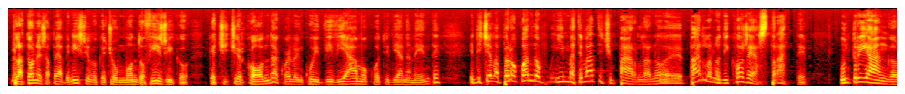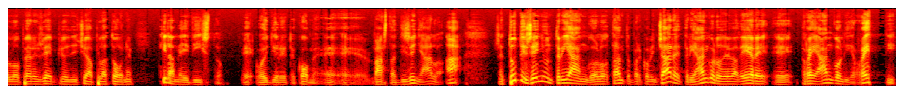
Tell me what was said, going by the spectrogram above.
Platone sapeva benissimo che c'è un mondo fisico che ci circonda, quello in cui viviamo quotidianamente, e diceva però quando i matematici parlano, eh, parlano di cose astratte un triangolo, per esempio, diceva Platone, chi l'ha mai visto? E voi direte come? Eh, eh, basta disegnarlo. Ah, se tu disegni un triangolo, tanto per cominciare, il triangolo deve avere eh, tre angoli retti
